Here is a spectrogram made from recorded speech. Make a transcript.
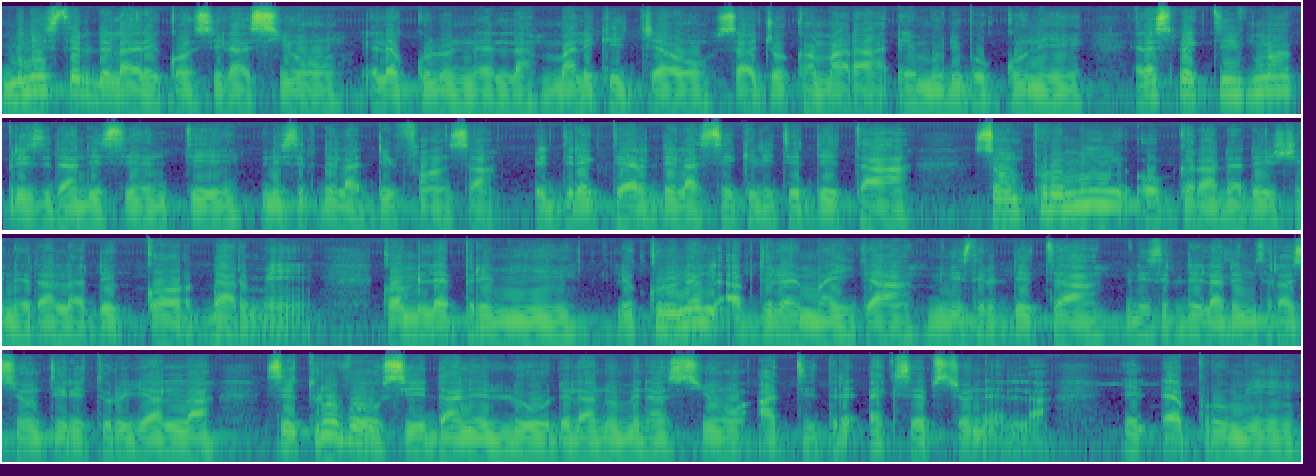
ministre de la Réconciliation, et le colonel Maliki Diao, Sadio Kamara et Modibo Kone, respectivement président du CNT, ministre de la Défense et directeur de la Sécurité d'État, sont promis au grade de général de corps d'armée. Comme les premiers, le colonel Abdoulaye Maïga, ministre d'État, ministre de l'administration territoriale, se trouve aussi dans les lots de la nomination à titre exceptionnel. Il est promis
